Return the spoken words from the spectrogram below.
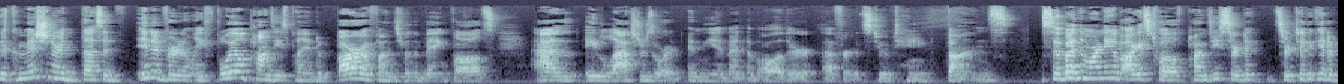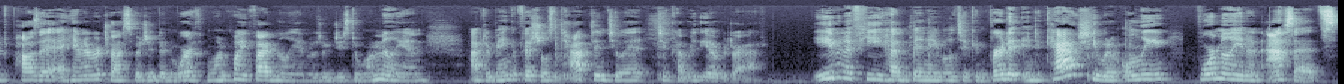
The commissioner thus inadvertently foiled Ponzi's plan to borrow funds from the bank vaults as a last resort in the event of all other efforts to obtain funds. So by the morning of August 12th, Ponzi's certi- certificate of deposit at Hanover Trust, which had been worth 1.5 million, was reduced to 1 million after bank officials tapped into it to cover the overdraft. Even if he had been able to convert it into cash, he would have only 4 million in assets.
